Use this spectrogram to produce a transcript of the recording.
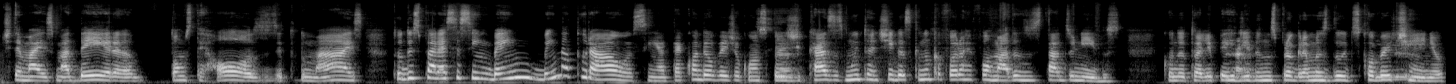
de ter mais madeira, tons terrosos e tudo mais. Tudo isso parece assim bem bem natural assim, até quando eu vejo algumas Sim. coisas de casas muito antigas que nunca foram reformadas nos Estados Unidos. Quando eu tô ali perdida nos programas do Discovery Channel.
